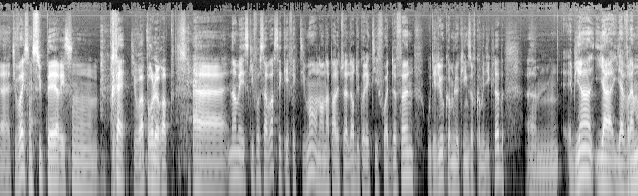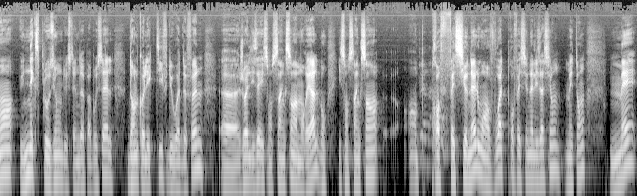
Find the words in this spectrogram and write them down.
Euh, tu vois, ils sont super, ils sont prêts, tu vois, pour l'Europe. Euh, non, mais ce qu'il faut savoir, c'est qu'effectivement, on en a parlé tout à l'heure du collectif What the Fun ou des lieux comme le Kings of Comedy Club. Euh, eh bien, il y a, y a vraiment une explosion du stand-up à Bruxelles dans le collectif du What the Fun. Joël disait, ils sont 500 à Montréal. Bon, ils sont 500 en professionnel ou en voie de professionnalisation, mettons. Mais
